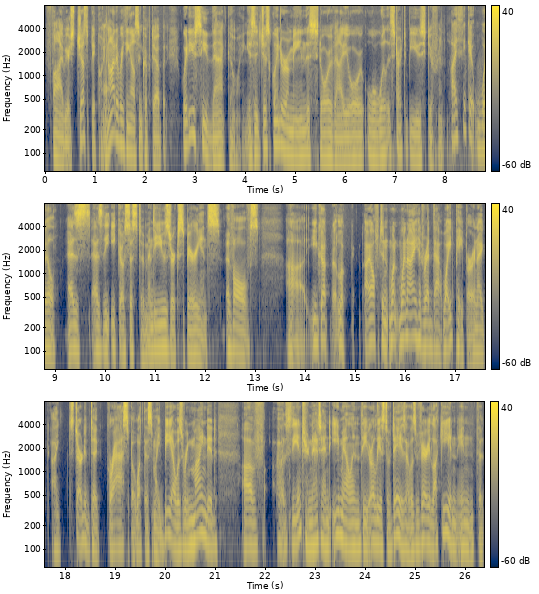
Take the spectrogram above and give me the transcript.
five years, just Bitcoin, not everything else in crypto, but where do you see that going? Is it just going to remain this store of value or, or will it start to be used differently? I think it will as, as the ecosystem and the user experience evolves. Uh, you got look. I often when when I had read that white paper and I I started to grasp at what this might be, I was reminded of uh, the internet and email in the earliest of days. I was very lucky in, in the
